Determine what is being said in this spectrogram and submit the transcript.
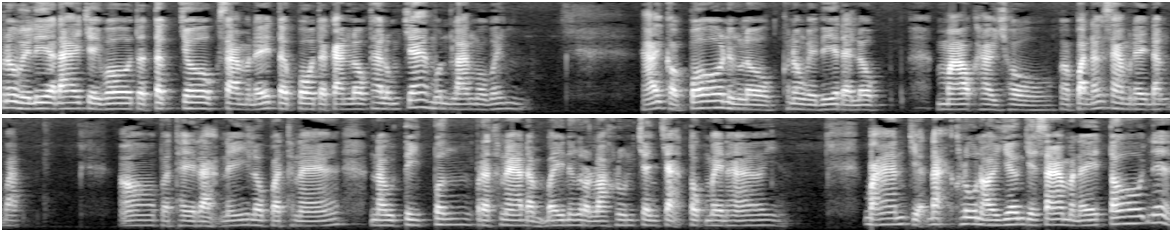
ក្នុងវេលាដែលចៃវរទៅទឹកជោកសាមណេរទៅពោទៅកាន់លោកថាលំចាស់មុនឡើងមកវិញហើយក៏ពោនឹងលោកក្នុងវេលាដែលលោកមកហើយឈរប៉ុណ្ណឹងសាមណេរដឹងបាត់អបថេរៈនេះលោកប្រាថ្នា នៅទីពឹង ប្រាថ្នាដើម្បីនឹងរលាស់ខ្លួនចេញចាក់ទុកមែនហើយ បានជាដាក់ខ្លួនឲ្យយើងជាសាមណេរតូចនេះ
